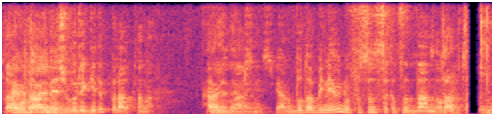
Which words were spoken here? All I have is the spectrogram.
Tabii. oradan Evet, aynen. mecburi gidip Irak'tan Aynen. evleniyorsunuz. Yani bu da bir nevi nüfusun sıkıntısından dolayı. Tabii,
